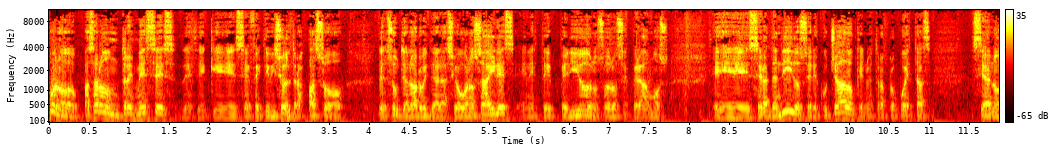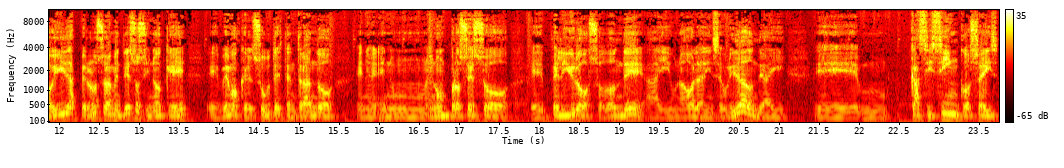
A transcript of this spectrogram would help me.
Bueno, pasaron tres meses desde que se efectivizó el traspaso del subte a la órbita de la Ciudad de Buenos Aires. En este periodo nosotros esperábamos eh, ser atendidos, ser escuchados, que nuestras propuestas sean oídas, pero no solamente eso, sino que eh, vemos que el subte está entrando en, un, proceso eh, peligroso, donde hay una ola de inseguridad, donde hay casi cinco o seis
